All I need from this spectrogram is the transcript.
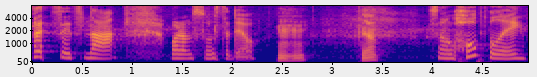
it's not what I'm supposed to do. Mm-hmm. Yeah. So hopefully,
